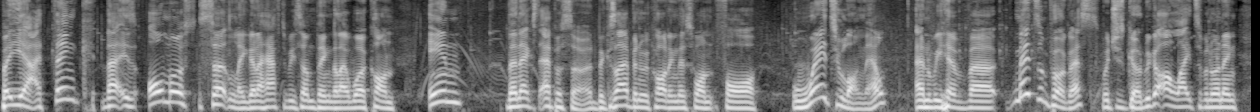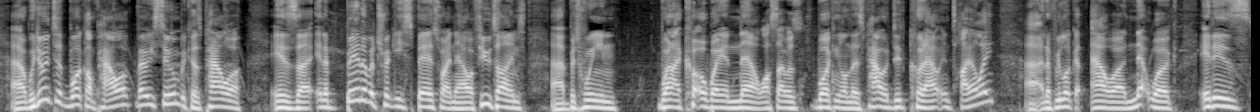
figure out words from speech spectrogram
But yeah, I think that is almost certainly going to have to be something that I work on in the next episode because I've been recording this one for way too long now and we have uh, made some progress, which is good. We got our lights up and running. Uh, we do need to work on power very soon because power is uh, in a bit of a tricky space right now. A few times uh, between when I cut away and now, whilst I was working on this, power did cut out entirely. Uh, and if we look at our network, it is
